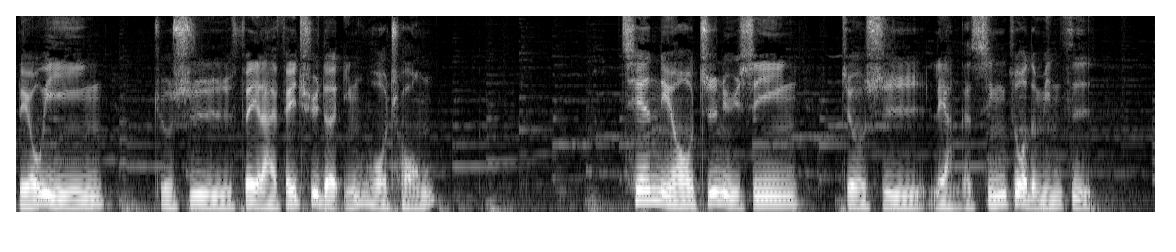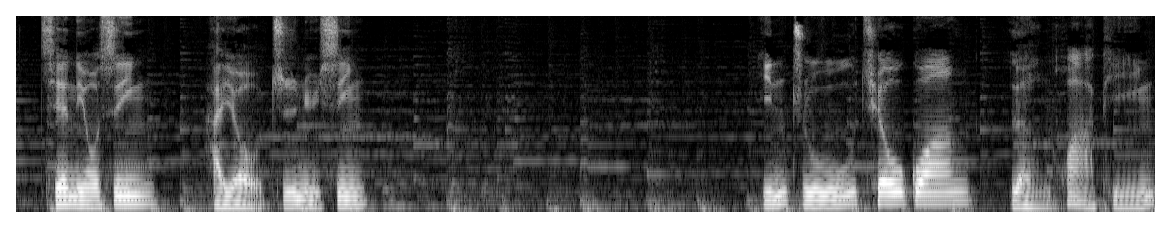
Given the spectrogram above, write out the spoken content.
流萤就是飞来飞去的萤火虫，牵牛织女星就是两个星座的名字，牵牛星还有织女星。银烛秋光冷画屏，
